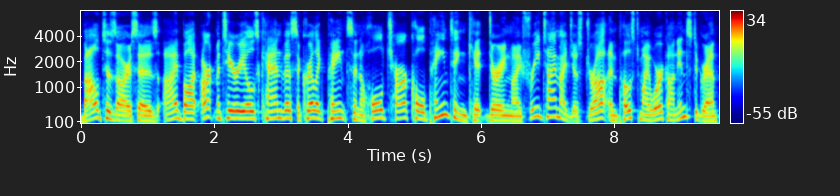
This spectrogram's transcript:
Baltazar says, I bought art materials, canvas, acrylic paints, and a whole charcoal painting kit during my free time. I just draw and post my work on Instagram.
